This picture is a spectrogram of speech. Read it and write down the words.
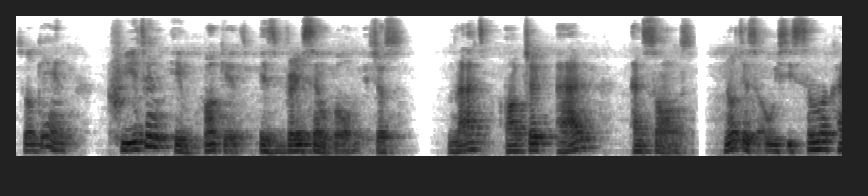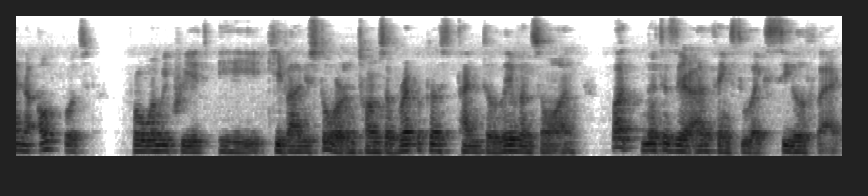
So again, creating a bucket is very simple. It's just nat object add and songs. Notice how we see similar kind of outputs for when we create a key value store in terms of replicas, time to live, and so on. But notice there are other things too, like seal flag.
